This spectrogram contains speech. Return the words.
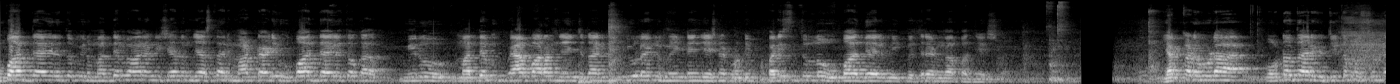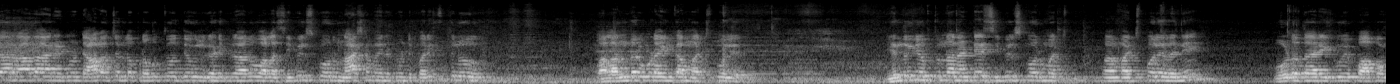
ఉపాధ్యాయులతో మీరు మద్యపాన నిషేధం చేస్తారని మాట్లాడి ఉపాధ్యాయులతో మీరు మద్యం వ్యాపారం చేయించడానికి క్యూ లైన్లు మెయింటైన్ చేసినటువంటి పరిస్థితుల్లో ఉపాధ్యాయులు మీకు వ్యతిరేకంగా పనిచేసినారు ఎక్కడ కూడా ఒకటో తారీఖు జీతం వస్తుందా రాదా అనేటువంటి ఆలోచనలో ప్రభుత్వ ఉద్యోగులు గడిపినారు. వాళ్ళ సివిల్ స్కోర్ నాశనమైనటువంటి పరిస్థితులు వాళ్ళందరూ కూడా ఇంకా మర్చిపోలేదు. ఎందుకు చెప్తున్నానంటే సిబిల్ స్కోర్ మర్చి మర్చిపోలేదని ఒకటో తారీఖు పాపం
